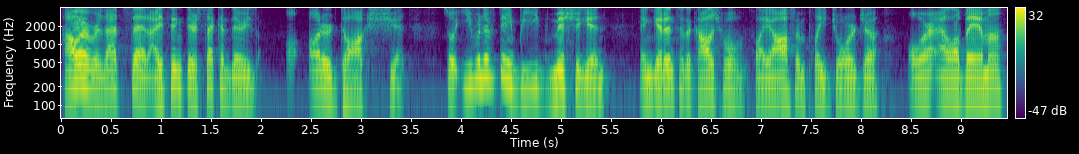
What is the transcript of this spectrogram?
However, that said, I think their secondary is utter dog shit. So even if they beat Michigan and get into the college football playoff and play Georgia or Alabama,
